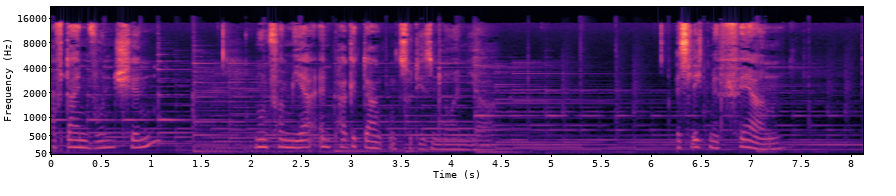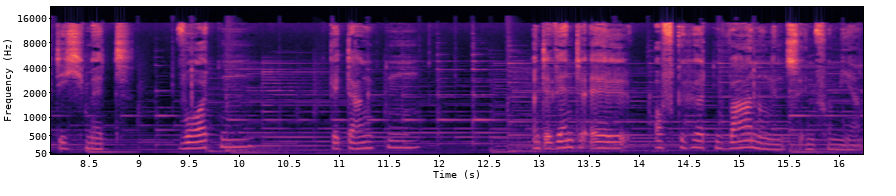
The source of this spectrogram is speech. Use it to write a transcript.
Auf deinen Wunsch hin nun von mir ein paar Gedanken zu diesem neuen Jahr. Es liegt mir fern, dich mit Worten, Gedanken und eventuell oft gehörten Warnungen zu informieren.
